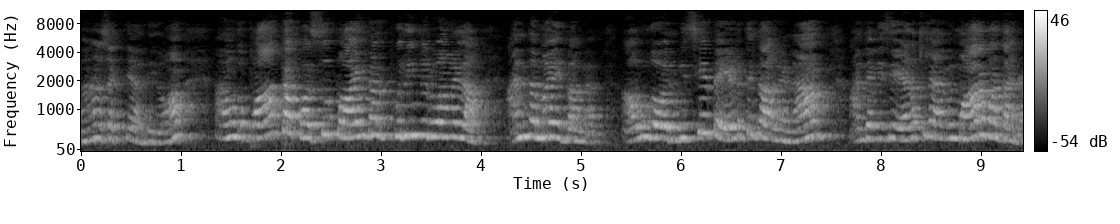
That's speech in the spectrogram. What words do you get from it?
மனசக்தி அதிகம். அவங்க பார்த்தா பசு பாய்ந்தால் புரிஞ்சிருவாங்கல்ல அந்த மாதிரி இருப்பாங்க. அவங்க ஒரு விஷயத்தை எடுத்துட்டாங்கன்னா அந்த விஷய இடத்துல அவங்க மாற மாட்டாங்க.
